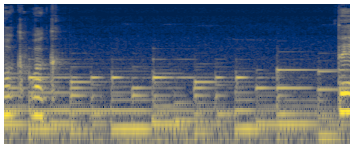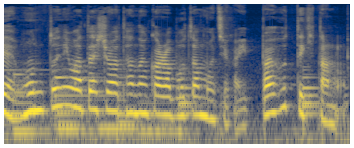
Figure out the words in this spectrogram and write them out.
ワクワク。で本当に私は棚からぼたもちがいっぱい降ってきたの。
